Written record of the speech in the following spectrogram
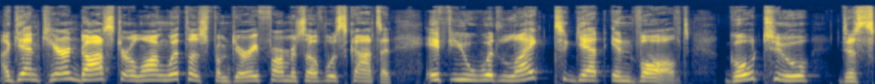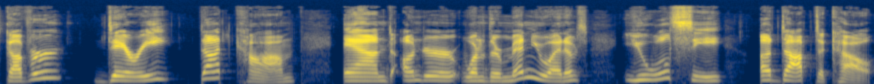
Again, Karen Doster along with us from Dairy Farmers of Wisconsin. If you would like to get involved, go to discoverdairy.com and under one of their menu items, you will see Adopt a Cow.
